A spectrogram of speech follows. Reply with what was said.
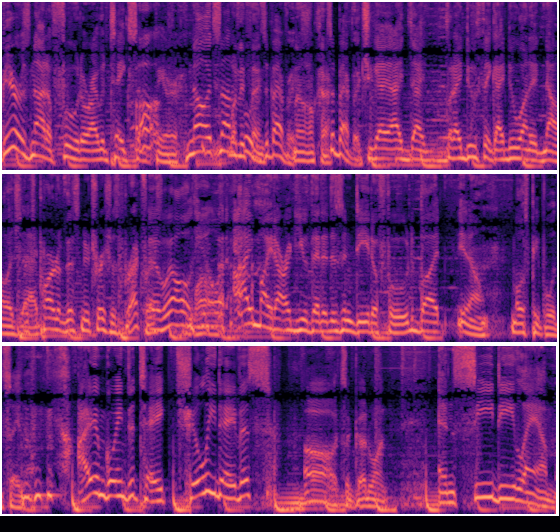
beer is not a food, or I would take some Oh. beer. No, it's not a food. It's a beverage. No, okay. It's a beverage. You got, I, I, but I do think I do want to acknowledge that. It's part of this nutritious breakfast. Uh, well, you know what? I might argue that it is indeed a food, but you know, most people would say no. I am going to take Chili Davis oh, it's a good one. and CeeDee Lamb.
